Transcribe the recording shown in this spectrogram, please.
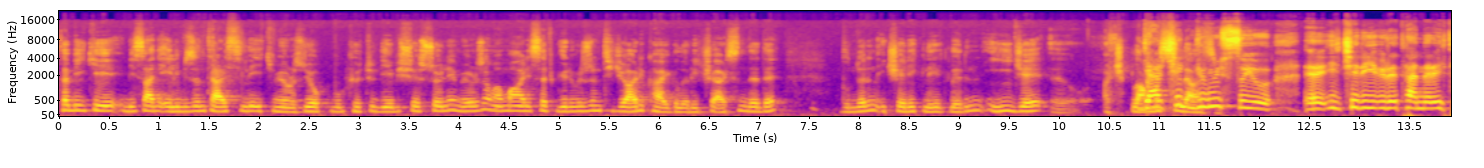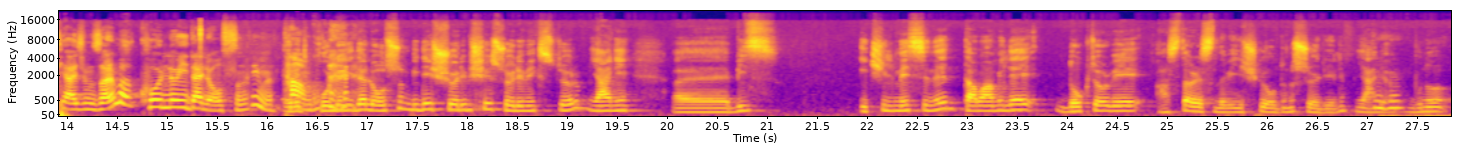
Tabii ki biz hani elimizin tersiyle itmiyoruz. Yok bu kötü diye bir şey söylemiyoruz ama maalesef günümüzün ticari kaygıları içerisinde de bunların içeriklerinin iyice e, açıklanması Gerçek lazım. gümüş suyu e, içeriği üretenlere ihtiyacımız var ama kolloidal olsun değil mi? Evet koloidal olsun. Bir de şöyle bir şey söylemek istiyorum. Yani e, biz içilmesinin tamamıyla doktor ve hasta arasında bir ilişki olduğunu söyleyelim. Yani bunu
